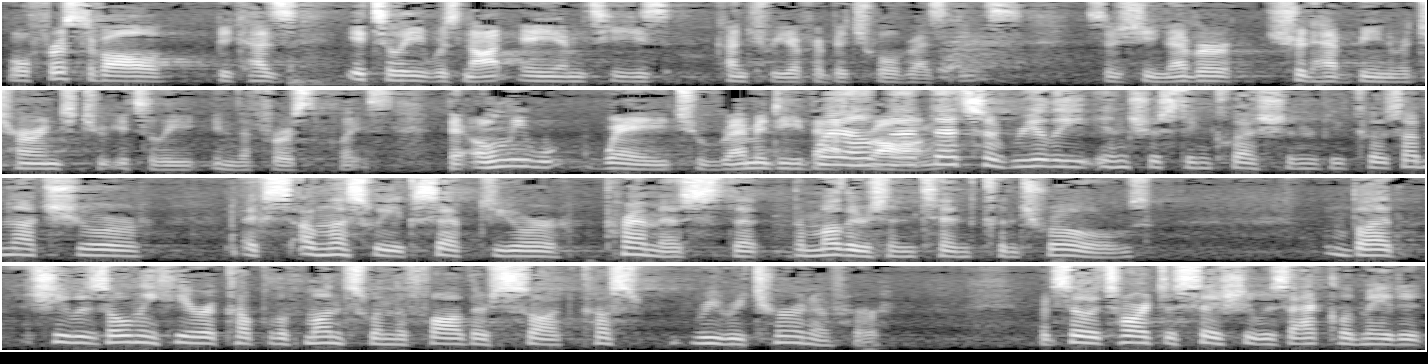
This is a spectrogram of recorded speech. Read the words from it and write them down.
Well, first of all, because Italy was not AMT's country of habitual residence. So she never should have been returned to Italy in the first place. The only w- way to remedy that well, wrong. Well, that, that's a really interesting question because I'm not sure, ex- unless we accept your premise that the mother's intent controls, but she was only here a couple of months when the father sought cus- re-return of her. But so it's hard to say she was acclimated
